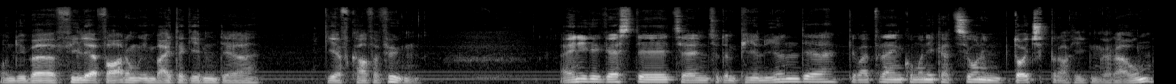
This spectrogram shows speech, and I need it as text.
und über viele Erfahrungen im Weitergeben der GfK verfügen. Einige Gäste zählen zu den Pionieren der gewaltfreien Kommunikation im deutschsprachigen Raum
